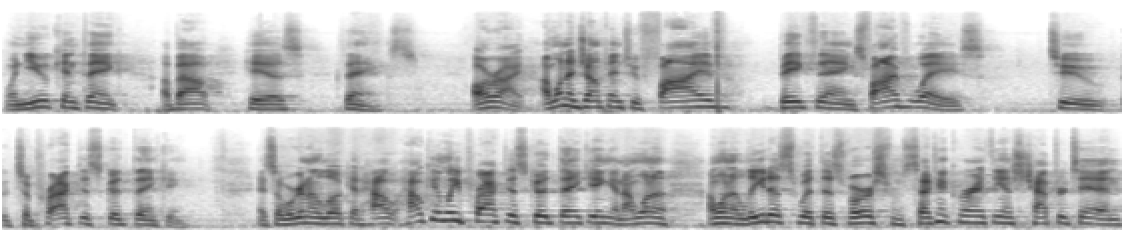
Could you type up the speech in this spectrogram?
when you can think about His things. All right, I want to jump into five big things, five ways to, to practice good thinking. And so we're going to look at how, how can we practice good thinking. And I want to I want to lead us with this verse from Second Corinthians chapter 10,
